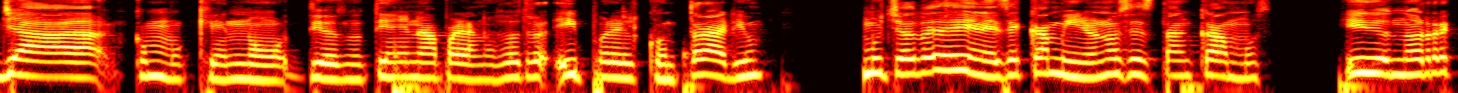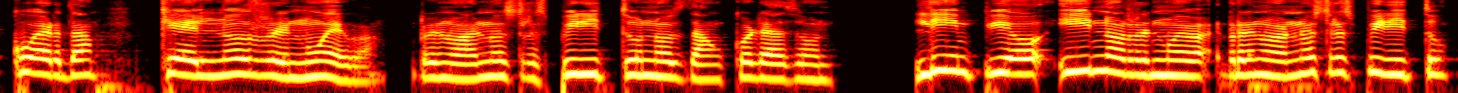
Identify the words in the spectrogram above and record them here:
ya como que no, Dios no tiene nada para nosotros. Y por el contrario, muchas veces en ese camino nos estancamos y Dios nos recuerda que Él nos renueva, renueva nuestro espíritu, nos da un corazón limpio y nos renueva, renueva nuestro espíritu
